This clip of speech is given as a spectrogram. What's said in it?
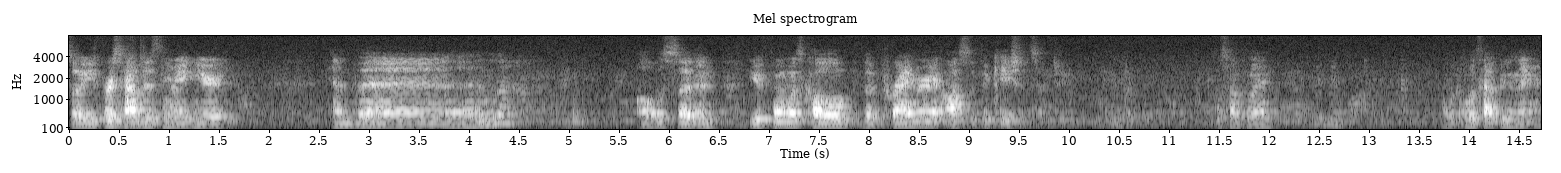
So you first have this thing right here, and then all of a sudden, you form what's called the primary ossification center. Does that sound familiar? Mhm. What's happening there?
